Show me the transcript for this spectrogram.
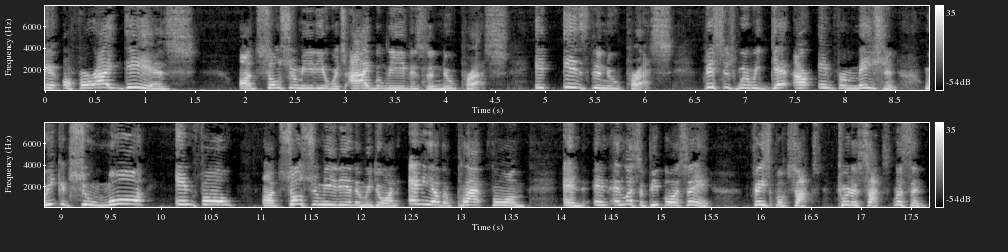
uh, for ideas on social media, which I believe is the new press. It is the new press. This is where we get our information. We consume more info on social media than we do on any other platform. And, and, and listen, people are saying Facebook sucks, Twitter sucks. Listen,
